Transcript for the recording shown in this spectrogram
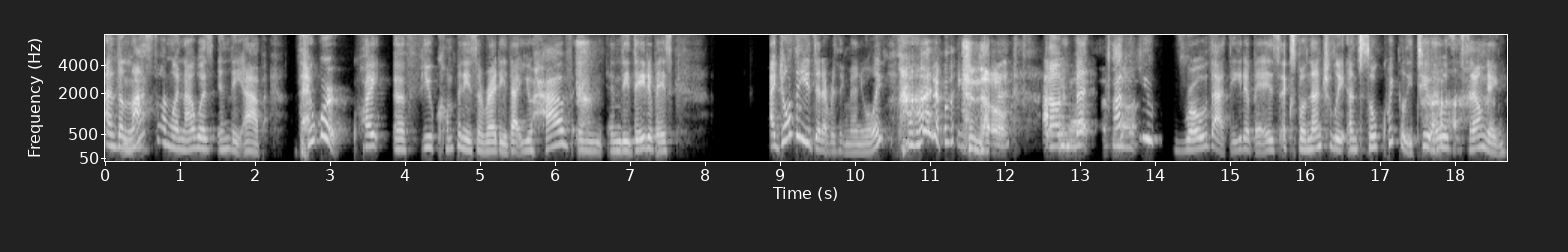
And the mm last one, when I was in the app, there were quite a few companies already that you have in, in the database I don't think you did everything manually. I don't think no. Um, but how not. did you grow that database exponentially and so quickly too? It was astounding.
